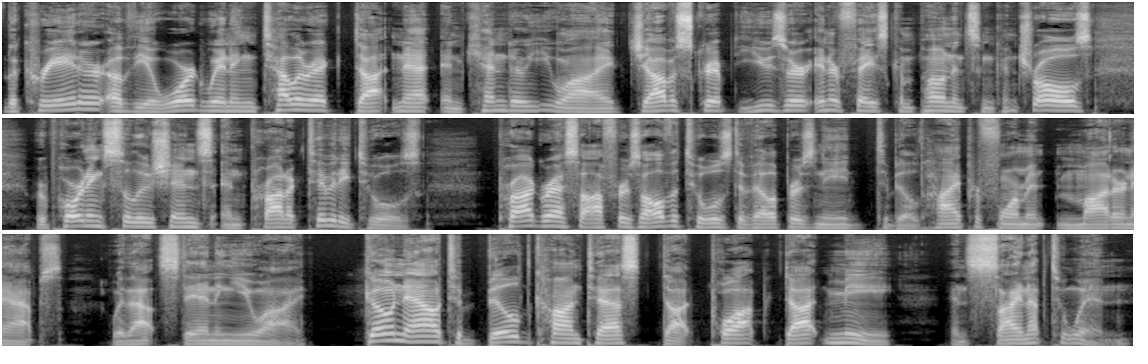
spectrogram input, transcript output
The creator of the award winning Telerik.NET and Kendo UI JavaScript user interface components and controls, reporting solutions, and productivity tools, Progress offers all the tools developers need to build high performant modern apps with outstanding UI. Go now to buildcontest.pwop.me and sign up to win.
